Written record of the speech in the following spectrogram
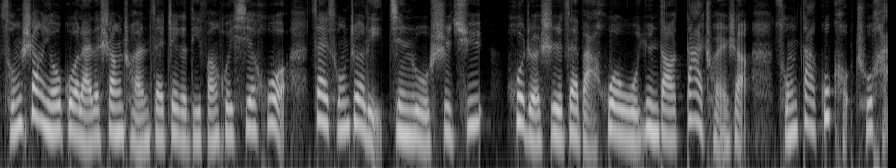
从上游过来的商船在这个地方会卸货，再从这里进入市区。或者是再把货物运到大船上，从大沽口出海，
